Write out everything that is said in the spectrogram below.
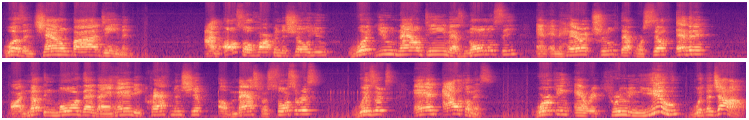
wasn't channeled by a demon. I'm also harping to show you what you now deem as normalcy and inherent truth that were self-evident are nothing more than the handy craftsmanship of master sorcerers, wizards, and alchemists working and recruiting you with a job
